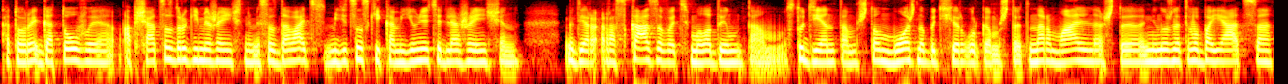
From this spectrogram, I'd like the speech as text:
которые готовы общаться с другими женщинами, создавать медицинские комьюнити для женщин, где рассказывать молодым там, студентам, что можно быть хирургом, что это нормально, что не нужно этого бояться,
